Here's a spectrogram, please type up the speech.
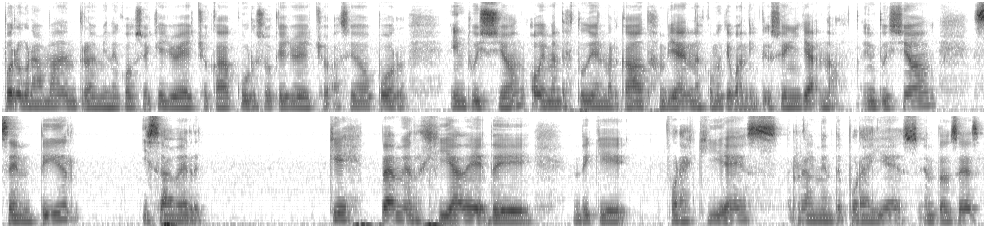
programa dentro de mi negocio que yo he hecho, cada curso que yo he hecho ha sido por intuición. Obviamente estudio el mercado también, no es como que bueno, intuición y ya, no. Intuición, sentir y saber que esta energía de, de, de que por aquí es, realmente por ahí es. Entonces,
